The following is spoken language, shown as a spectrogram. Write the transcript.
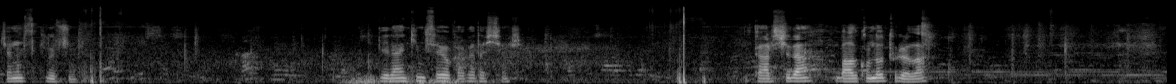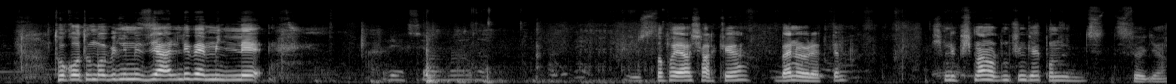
Canım sıkılıyor çünkü. Gelen kimse yok arkadaşlar. Karşıda balkonda oturuyorlar. Tok otomobilimiz yerli ve milli. Mustafa'ya şarkıyı ben öğrettim. Şimdi pişman oldum çünkü hep onu söylüyor.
